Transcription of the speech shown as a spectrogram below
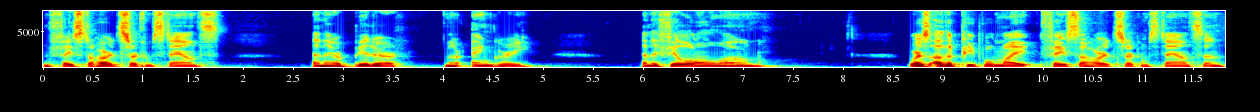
and faced a hard circumstance and they're bitter, they're angry, and they feel all alone. Whereas other people might face a hard circumstance and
